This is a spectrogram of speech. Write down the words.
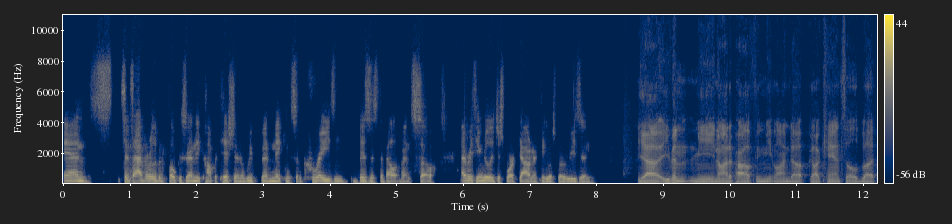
And since I haven't really been focusing on any competition, we've been making some crazy business developments. So everything really just worked out. And I think it was for a reason. Yeah, even me, you know, I had a powerlifting meet lined up, got canceled. But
